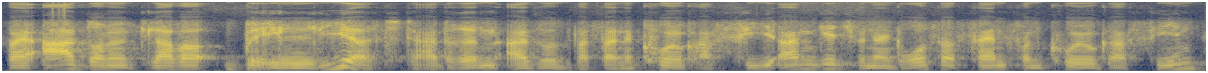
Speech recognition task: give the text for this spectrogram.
weil A, Donald Glover brilliert da drin, also was seine Choreografie angeht. Ich bin ein großer Fan von Choreografien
